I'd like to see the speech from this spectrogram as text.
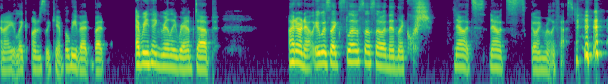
and i like honestly can't believe it but everything really ramped up. I don't know. It was like slow slow slow and then like whoosh, now it's now it's going really fast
